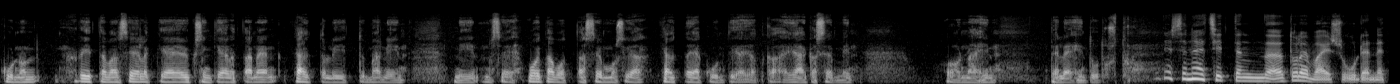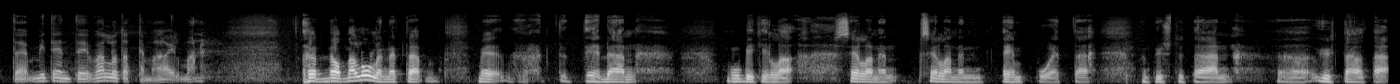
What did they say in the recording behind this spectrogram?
kun on riittävän selkeä ja yksinkertainen käyttöliittymä, niin, niin se voi tavoittaa semmoisia käyttäjäkuntia, jotka ei aikaisemmin ole näihin peleihin tutustunut. Miten sä näet sitten tulevaisuuden, että miten te vallotatte maailman? No mä luulen, että me tehdään Mubikilla sellainen, sellainen temppu, että me pystytään yhtäältä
